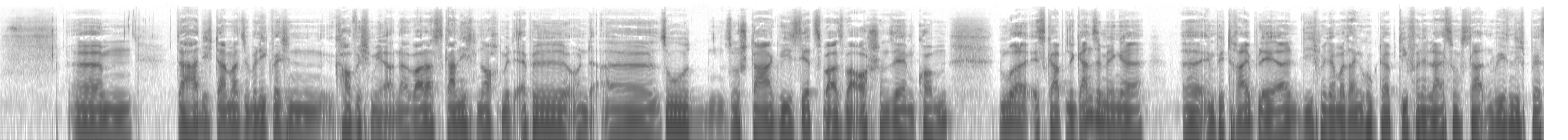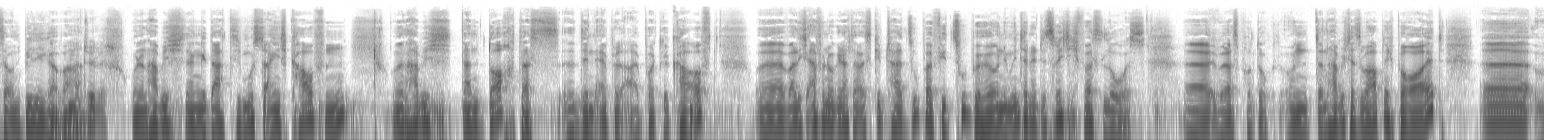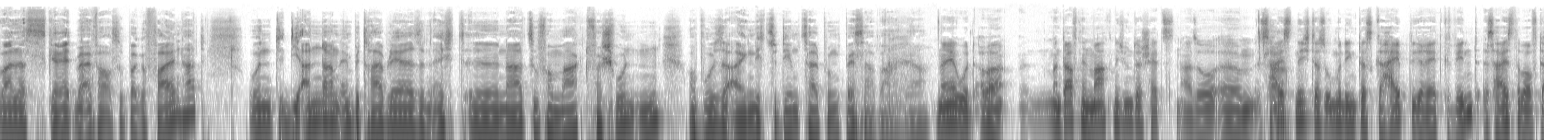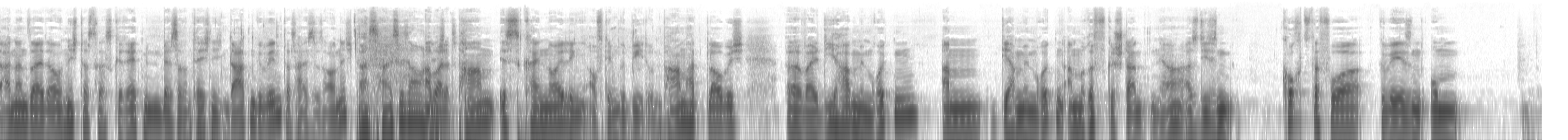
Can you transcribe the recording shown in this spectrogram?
ähm, da hatte ich damals überlegt, welchen kaufe ich mir. Und da war das gar nicht noch mit Apple und äh, so so stark, wie es jetzt war. Es war auch schon sehr im Kommen. Nur es gab eine ganze Menge äh, MP3-Player, die ich mir damals angeguckt habe, die von den Leistungsdaten wesentlich besser und billiger waren. Natürlich. Und dann habe ich dann gedacht, ich musste eigentlich kaufen. Und dann habe ich dann doch das, äh, den Apple iPod gekauft, äh, weil ich einfach nur gedacht habe, es gibt halt super viel Zubehör und im Internet ist richtig was los äh, über das Produkt. Und dann habe ich das überhaupt nicht bereut, äh, weil das Gerät mir einfach auch super gefallen hat. Und die anderen MP3-Player sind echt äh, nahezu vom Markt verschwunden, obwohl sie eigentlich zu dem Zeitpunkt besser waren. Ja. Naja gut, aber man darf den Markt nicht unterschätzen. Also ähm, es Klar. heißt nicht, dass unbedingt das gehypte Gerät gewinnt. Es heißt aber auf der anderen Seite auch nicht, dass das Gerät mit den besseren technischen Daten gewinnt. Das heißt es auch nicht. Das heißt es auch aber nicht. Aber Palm ist kein Neuling auf dem Gebiet. Und Palm hat, glaube ich, äh, weil die haben im Rücken am, die haben im Rücken am Riff gestanden. Ja, also die sind kurz davor gewesen, um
